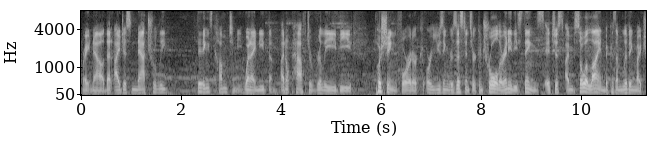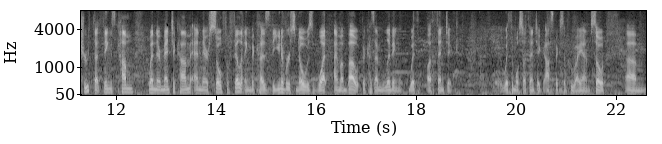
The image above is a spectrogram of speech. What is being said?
right now that I just naturally things come to me when I need them. I don't have to really be pushing for it or, or using resistance or control or any of these things. It just I'm so aligned because I'm living my truth that things come when they're meant to come and they're so fulfilling because the universe knows what I'm about because I'm living with authentic with the most authentic aspects of who I am. So um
